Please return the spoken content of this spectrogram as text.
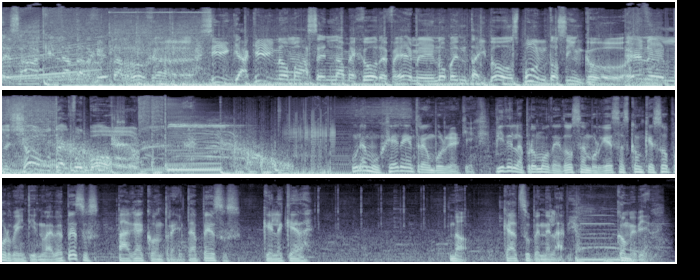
te saquen la tarjeta roja. Sigue aquí nomás en la mejor FM 92.5 en el Show del Fútbol. Una mujer entra a un Burger King, pide la promo de dos hamburguesas con queso por 29 pesos, paga con 30 pesos. ¿Qué le queda? No, catsup en el labio. Come bien.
